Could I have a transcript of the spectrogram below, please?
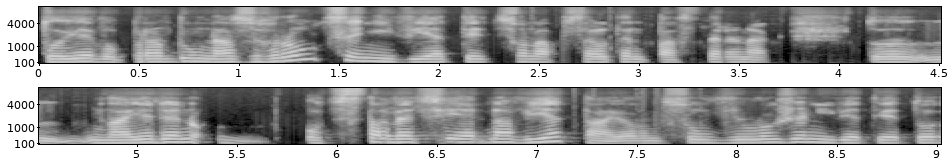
to je opravdu na zhroucení věty, co napsal ten Pasternak. To na jeden odstavec je jedna věta, jo, tam jsou vložený věty, je to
